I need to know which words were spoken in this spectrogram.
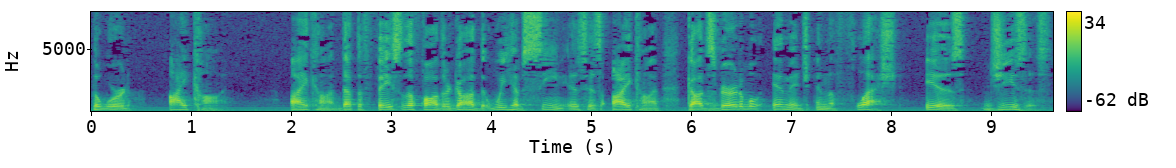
the word icon icon. That the face of the Father God that we have seen is his icon. God's veritable image in the flesh is Jesus.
